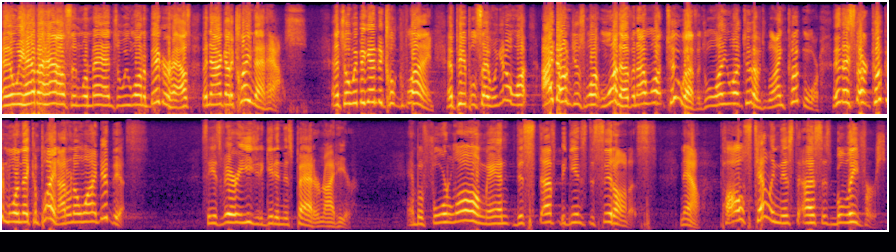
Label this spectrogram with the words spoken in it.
And then we have a house and we're mad, so we want a bigger house, but now I got to clean that house. And so we begin to complain. And people say, well, you know what? I don't just want one oven, I want two ovens. Well, why do you want two ovens? Well, I can cook more. Then they start cooking more and they complain. I don't know why I did this. See, it's very easy to get in this pattern right here. And before long, man, this stuff begins to sit on us. Now, Paul's telling this to us as believers.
